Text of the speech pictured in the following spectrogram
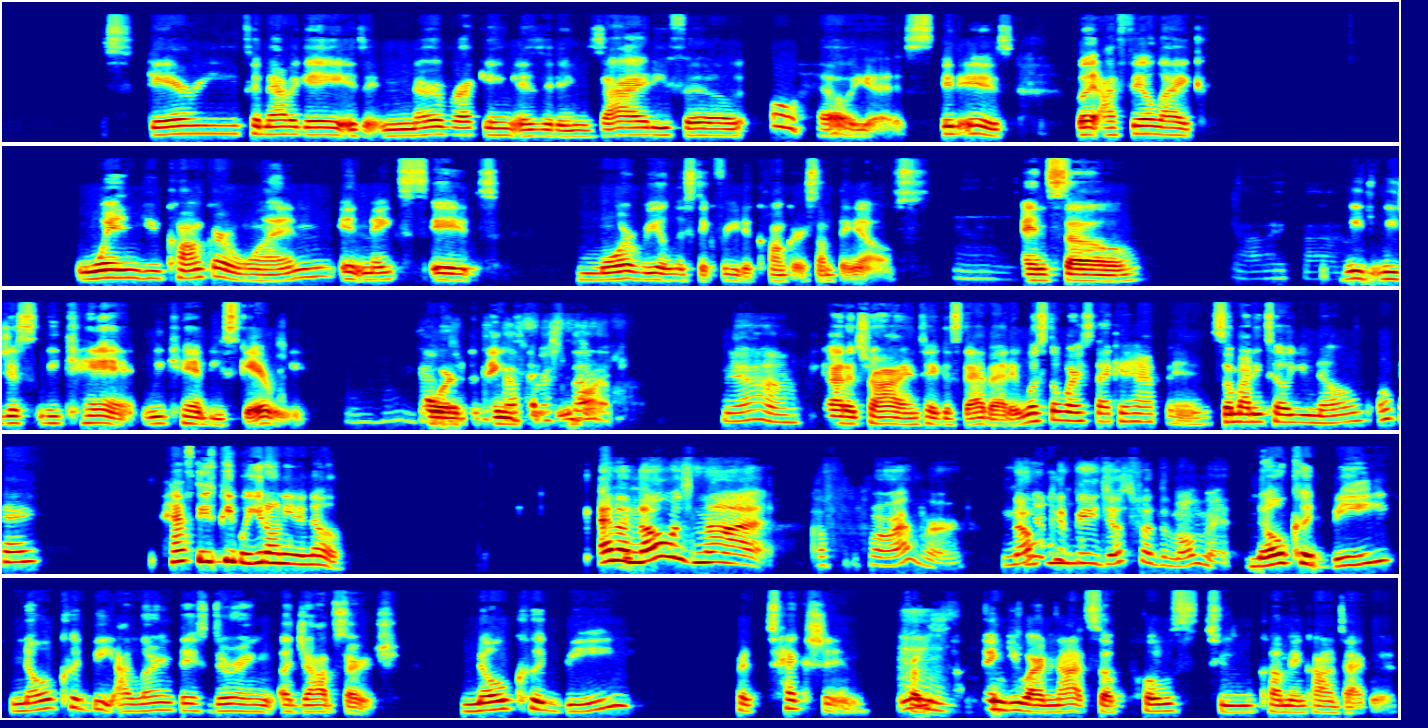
scary to navigate? Is it nerve wracking? Is it anxiety filled? Oh hell yes, it is. But I feel like when you conquer one, it makes it more realistic for you to conquer something else. Mm, And so like we we just we can't we can't be scary Mhm, for the things that that first you step. want. Yeah. You gotta try and take a stab at it. What's the worst that can happen? Somebody tell you no? Okay. Half these people you don't even know. And a no is not forever. No No. could be just for the moment. No could be, no could be. I learned this during a job search. No could be protection from Mm, something you are not supposed to come in contact with.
